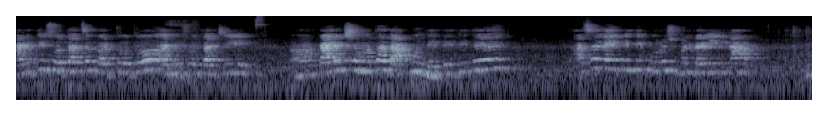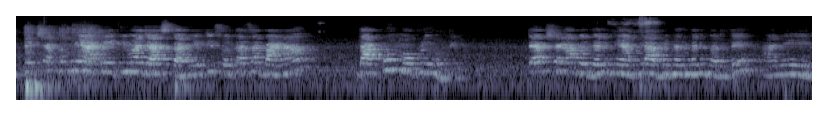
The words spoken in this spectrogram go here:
आणि ती स्वतःचं कर्तृत्व आणि स्वतःची कार्यक्षमता दाखवून देते. तिथे असं नाही की ती पुरुष मंडळींना पेक्षा कमी आहे किंवा जास्त आहे ती स्वतःचा बाणा दाखवून मोकळी होते. त्या क्षणाबद्दल मी आपलं अभिनंदन करते आणि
